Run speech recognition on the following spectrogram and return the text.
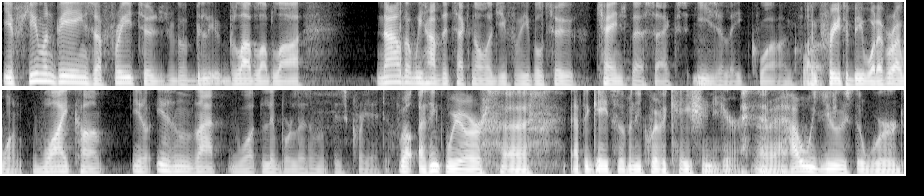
if human beings are free to blah blah blah. Now that we have the technology for people to change their sex easily, quote unquote, I'm free to be whatever I want. why can't you know? Isn't that what liberalism is created? Well, I think we are uh, at the gates of an equivocation here. Uh, how we use the word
